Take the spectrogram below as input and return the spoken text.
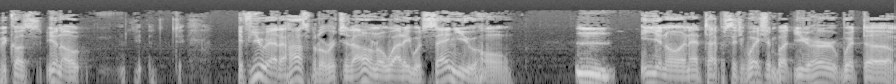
because, you know, if you were at a hospital, Richard, I don't know why they would send you home, Mm. You know, in that type of situation. But you heard what, uh,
